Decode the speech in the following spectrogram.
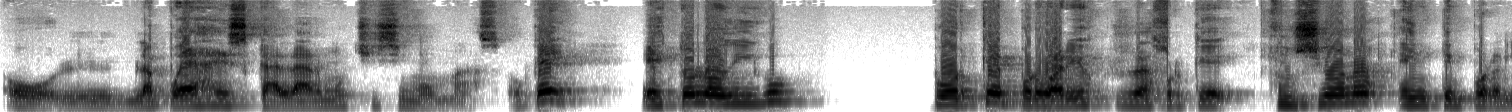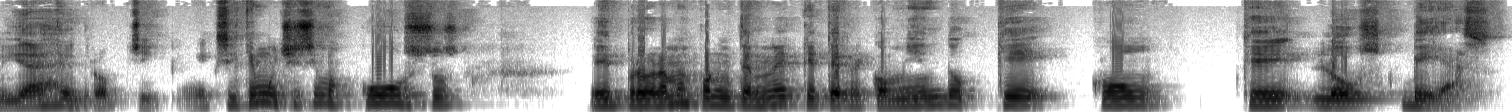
o la puedas escalar muchísimo más, ¿ok? Esto lo digo ¿por qué? Por varias razones, porque funciona en temporalidades de dropshipping. Existen muchísimos cursos, eh, programas por internet que te recomiendo que, con, que los veas.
